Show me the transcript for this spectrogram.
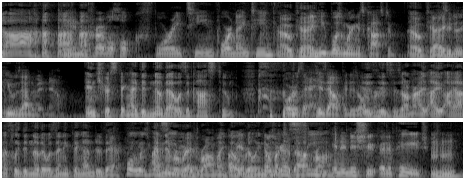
ah in Incredible Hulk 418, 419. Okay. and he wasn't wearing his costume. okay He, he was out of it now. Interesting. I didn't know that was a costume. Or is that his outfit, his armor? his, his armor. I, I, I honestly didn't know there was anything under there. Well, it was I've never read Rom. I Oh, don't yeah. really know No, much about Rom. In an issue, in a page, mm-hmm.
